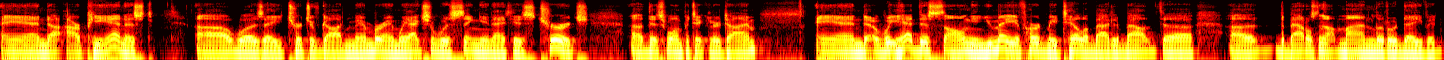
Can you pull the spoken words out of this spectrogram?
And uh, our pianist uh, was a Church of God member, and we actually was singing at his church uh, this one particular time. And we had this song, and you may have heard me tell about it about uh, uh, the battle's not mine, little David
